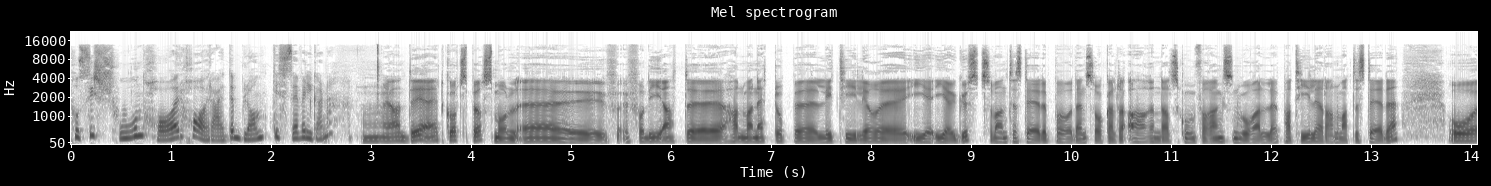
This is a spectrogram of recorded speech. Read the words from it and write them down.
posisjon har Hareide blant disse velgerne? Ja, Det er et godt spørsmål. Eh, fordi at eh, Han var nettopp litt tidligere i august så var han til stede på den såkalte Arendalskonferansen, hvor alle partilederne var til stede. Og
